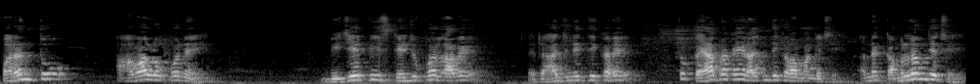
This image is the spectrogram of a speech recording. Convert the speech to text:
પરંતુ આવા લોકોને બીજેપી સ્ટેજ ઉપર લાવે, રાજનીતિ કરે, તો કયા પ્રકારની રાજનીતિ કરવા માંગે છે? અને કમલમ જે છે,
